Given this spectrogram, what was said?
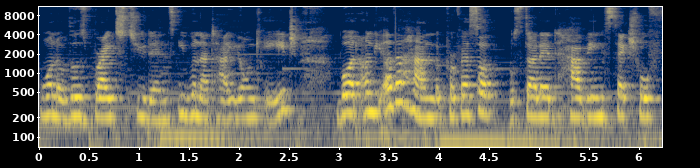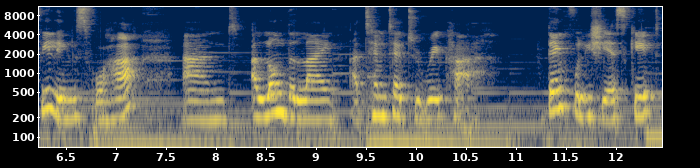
one of those bright students even at her young age. But on the other hand the professor started having sexual feelings for her and along the line attempted to rape her. Thankfully she escaped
